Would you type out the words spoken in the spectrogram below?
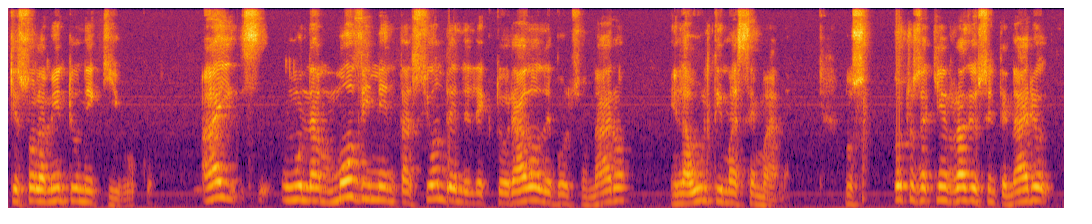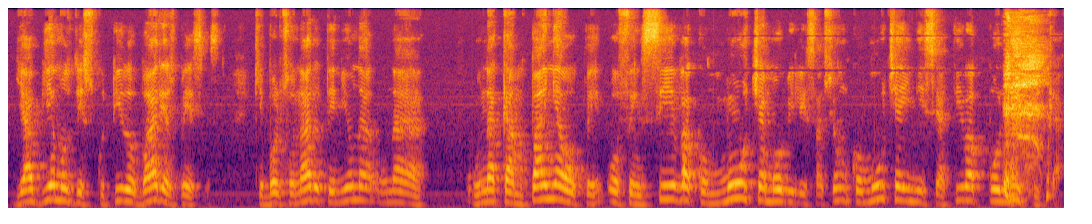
que solamente un equívoco. Hay una movimentación del electorado de Bolsonaro en la última semana. Nosotros nosotros aquí en Radio Centenario ya habíamos discutido varias veces que Bolsonaro tenía una, una, una campaña ofensiva con mucha movilización, con mucha iniciativa política.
